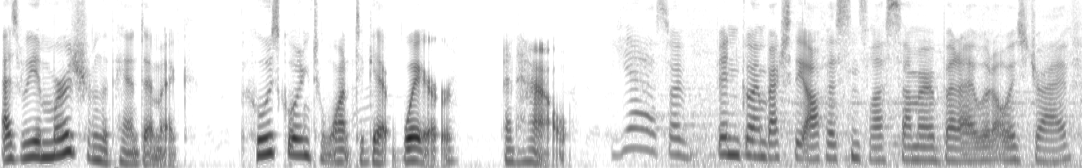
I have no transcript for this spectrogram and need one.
As we emerge from the pandemic, who's going to want to get where and how? Yeah, so I've been going back to the office since last summer, but I would always drive.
